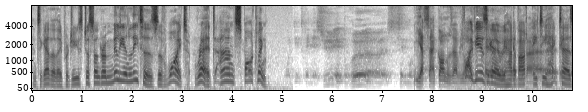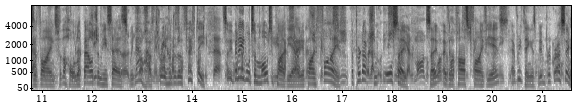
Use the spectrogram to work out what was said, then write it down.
and together they produced just under a million litres of white, red, and sparkling. Five years ago, we had about 80 hectares of vines for the whole of Belgium, he says. We now have 350. So we've been able to multiply the area by five, the production also. So over the past five years, everything has been progressing.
